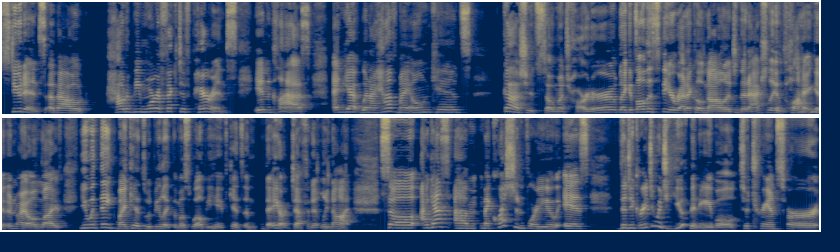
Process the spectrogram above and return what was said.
students about how to be more effective parents in class and yet when i have my own kids gosh it's so much harder. Like it's all this theoretical knowledge and then actually applying it in my own life. You would think my kids would be like the most well-behaved kids and they are definitely not. So i guess um, my question for you is the degree to which you've been able to transfer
